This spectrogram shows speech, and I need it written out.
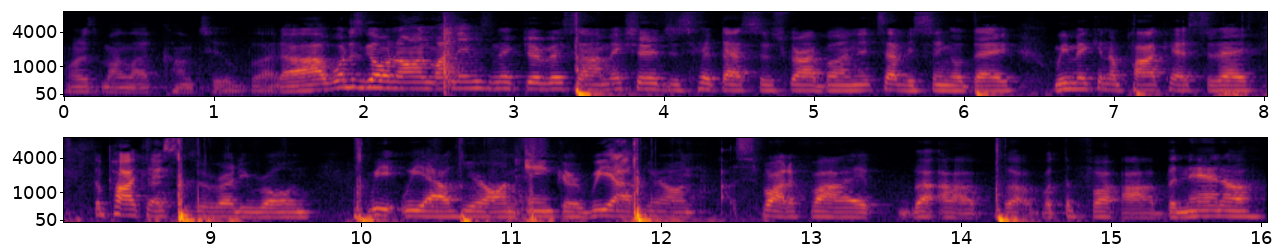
What does my life come to? But uh, what is going on? My name is Nick Drivas. Uh, make sure to just hit that subscribe button. It's every single day. We making a podcast today. The podcast is already rolling. We we out here on Anchor. We out here on Spotify. Uh, uh what the fuck? Uh, banana.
